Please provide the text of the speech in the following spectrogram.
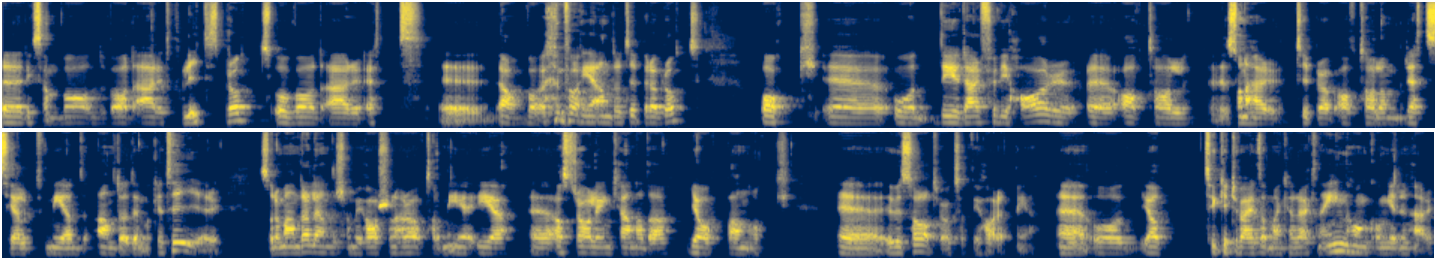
Eh, liksom vad, vad är ett politiskt brott och vad är, ett, eh, ja, vad, vad, är andra typer av brott? Och, eh, och det är därför vi har eh, avtal, eh, sådana här typer av avtal om rättshjälp med andra demokratier. Så de andra länder som vi har sådana här avtal med är Australien, Kanada, Japan och Eh, USA tror jag också att vi har ett med. Eh, och jag tycker tyvärr inte att man kan räkna in Hongkong i den här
